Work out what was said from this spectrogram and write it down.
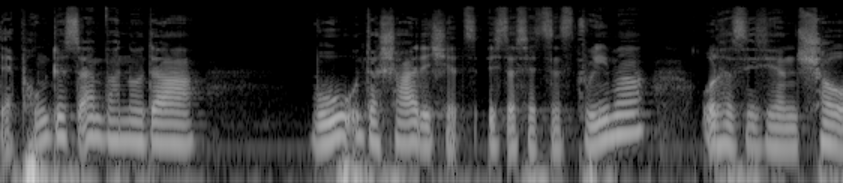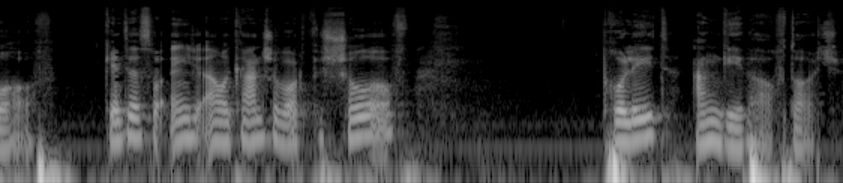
Der Punkt ist einfach nur da, wo unterscheide ich jetzt? Ist das jetzt ein Streamer oder ist das jetzt ein Show-Off? Kennt ihr das eigentlich amerikanische Wort für Show-Off? Prolet, Angeber auf Deutsch.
